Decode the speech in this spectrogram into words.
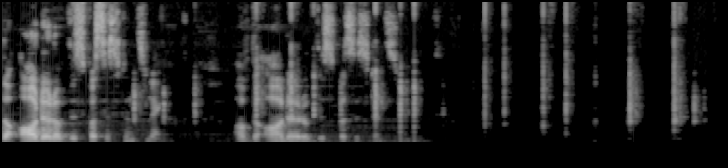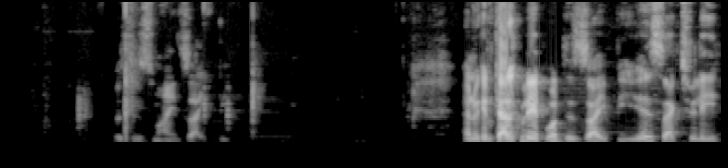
the order of this persistence length, of the order of this persistence length. Which is my xi p. And we can calculate what this xi p is actually.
